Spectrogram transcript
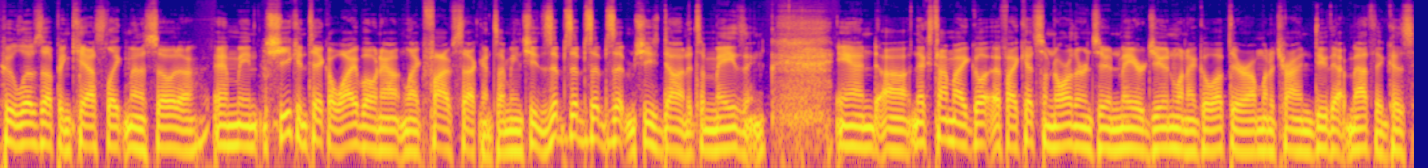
who lives up in Cass Lake, Minnesota. I mean, she can take a Y bone out in like five seconds. I mean, she zip zip zip zip, and she's done. It's amazing. And uh, next time I go, if I catch some northerns in May or June when I go up there I'm going to try and do that method because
